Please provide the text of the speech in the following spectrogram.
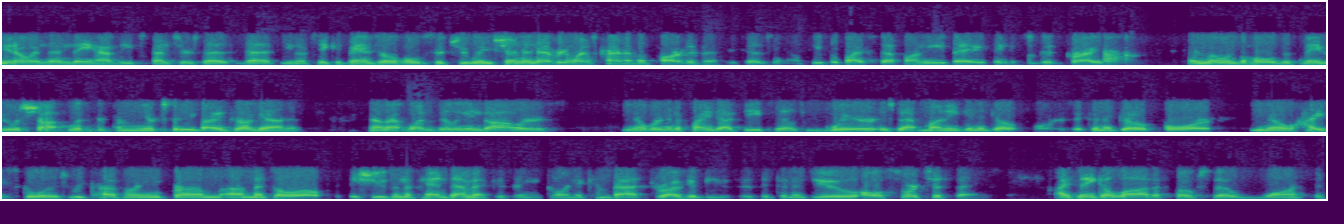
You know, and then they have these fencers that that you know take advantage of the whole situation, and everyone's kind of a part of it because you know people buy stuff on eBay, think it's a good price, and lo and behold, this maybe was shoplifted from New York City by a drug addict. Now, that $1 billion, you know, we're going to find out details. Where is that money going to go for? Is it going to go for, you know, high schoolers recovering from uh, mental health issues in the pandemic? Is it going to combat drug abuse? Is it going to do all sorts of things? I think a lot of folks, though, want to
